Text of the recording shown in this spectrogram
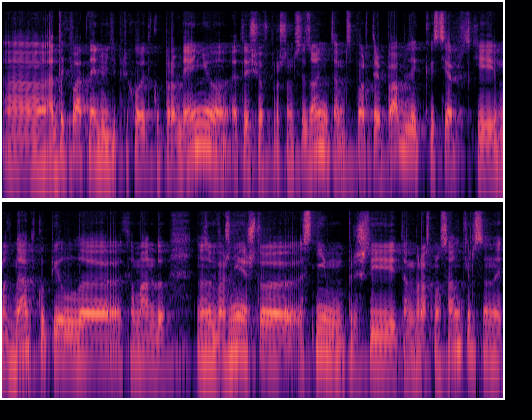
адекватные люди приходят к управлению. Это еще в прошлом сезоне, там Sport Republic, сербский магнат купил э, команду. Но важнее, что с ним пришли там Расмус Анкерсон и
